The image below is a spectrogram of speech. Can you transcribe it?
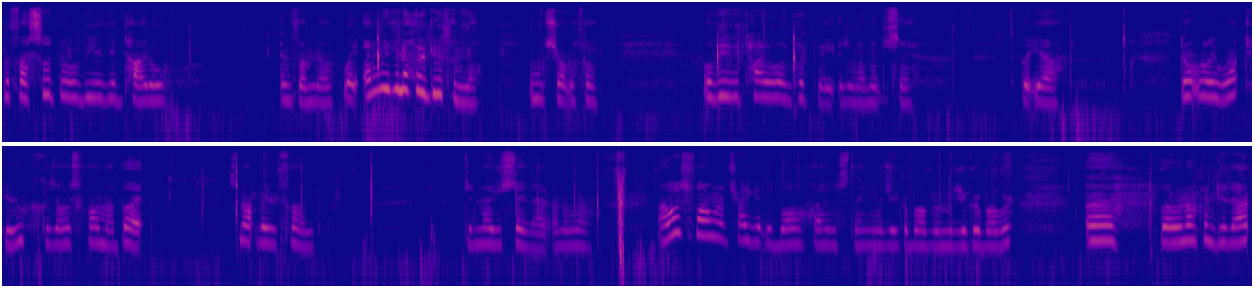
If I slip, it will be a good title and thumbnail. Wait, I don't even know how to do thumbnail. I'm gonna start my phone. It'll be a good title and clickbait is what I meant to say. But yeah, don't really want to because I always fall on my butt. It's not very fun. Didn't I just say that? I don't know. I always fall when I try to get the ball out of this thing, majigger bobber, majigger bobber. Uh, but we're not gonna do that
